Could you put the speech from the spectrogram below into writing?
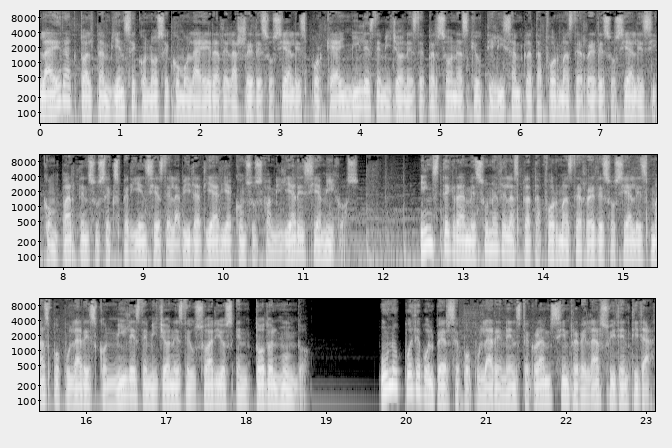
La era actual también se conoce como la era de las redes sociales porque hay miles de millones de personas que utilizan plataformas de redes sociales y comparten sus experiencias de la vida diaria con sus familiares y amigos. Instagram es una de las plataformas de redes sociales más populares con miles de millones de usuarios en todo el mundo. Uno puede volverse popular en Instagram sin revelar su identidad.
